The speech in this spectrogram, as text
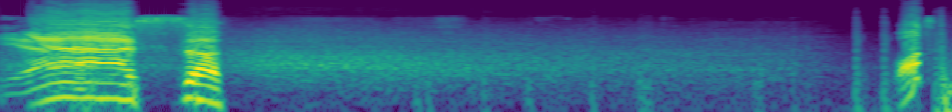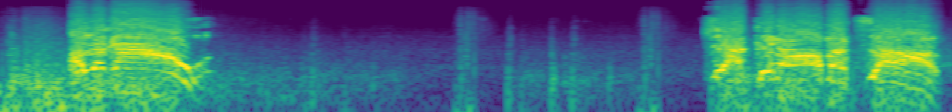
Yes! What? Oh, look out! Jacket Arbiter!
